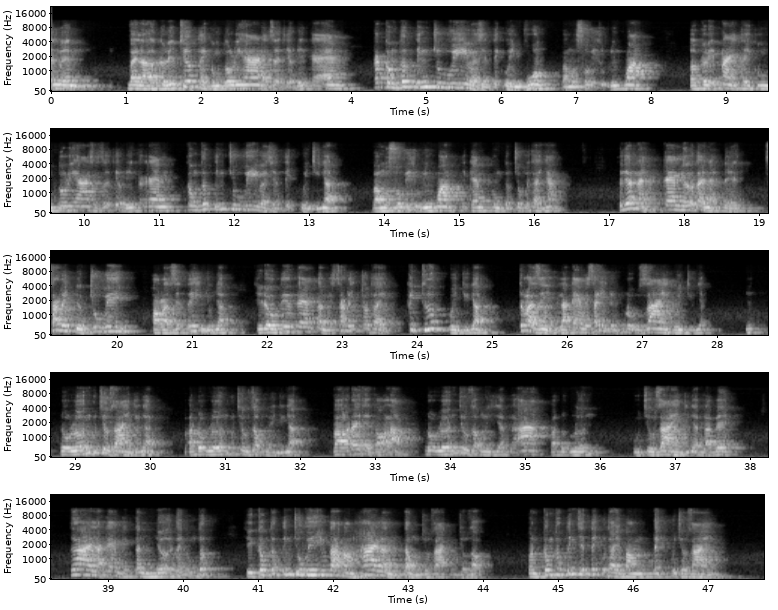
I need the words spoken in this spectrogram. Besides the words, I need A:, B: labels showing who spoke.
A: thân mến, vậy là ở clip trước thầy cùng Toliha đã giới thiệu đến các em các công thức tính chu vi và diện tích của hình vuông và một số ví dụ liên quan. Ở clip này thầy cùng Toliha sẽ giới thiệu đến các em công thức tính chu vi và diện tích của hình chữ nhật và một số ví dụ liên quan thì các em cùng tập trung với thầy nhé. Thứ nhất này, các em nhớ thầy này để xác định được chu vi hoặc là diện tích hình chữ nhật thì đầu tiên các em cần phải xác định cho thầy kích thước của hình chữ nhật. Tức là gì? Là các em phải xác định được độ dài của hình chữ nhật, độ lớn của chiều dài hình chữ nhật và độ lớn của chiều rộng của hình chữ nhật. Và ở đây thầy có là độ lớn chiều rộng hình chữ nhật là A và độ lớn của chiều dài hình chữ nhật là B. Thứ hai là các em phải cần nhớ thầy công thức. Thì công thức tính chu vi chúng ta bằng hai lần tổng chiều dài cùng chiều rộng. Còn công thức tính diện tích của thầy bằng tích của chiều dài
